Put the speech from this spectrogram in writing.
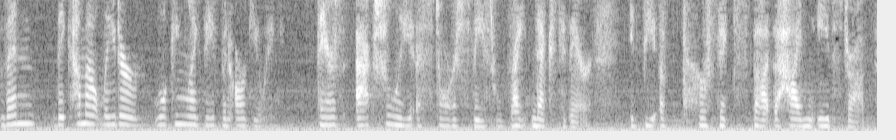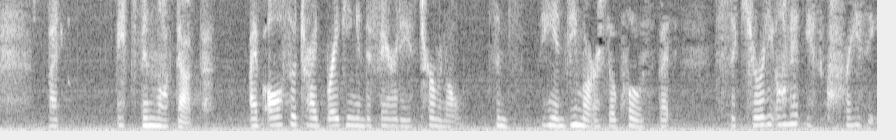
Then they come out later looking like they've been arguing. There's actually a storage space right next to there. It'd be a perfect spot to hide and eavesdrop, but it's been locked up. I've also tried breaking into Faraday's terminal, since he and Dima are so close, but the security on it is crazy.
